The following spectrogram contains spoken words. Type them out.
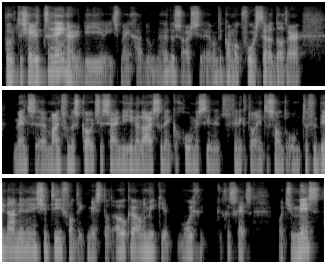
potentiële trainer die er iets mee gaat doen. Hè? Dus als je, want ik kan me ook voorstellen dat er mensen, mindfulness coaches zijn die hier naar luisteren denken, goh, misschien vind ik het wel interessant om te verbinden aan een initiatief, want ik mis dat ook, hè, Annemiek. Je hebt mooi geschetst wat je mist.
